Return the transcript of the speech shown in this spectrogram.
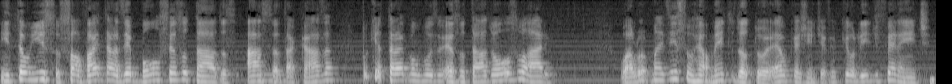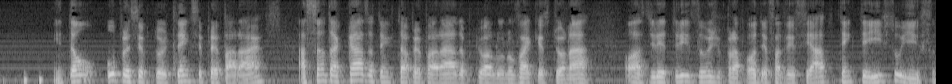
Então isso só vai trazer bons resultados à Santa Casa, porque traz bons resultados ao usuário. O aluno, mas isso realmente, doutor, é o que a gente viu, que eu li diferente. Então, o preceptor tem que se preparar, a Santa Casa tem que estar preparada, porque o aluno vai questionar, ó, as diretrizes hoje para poder fazer esse ato tem que ter isso e isso.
